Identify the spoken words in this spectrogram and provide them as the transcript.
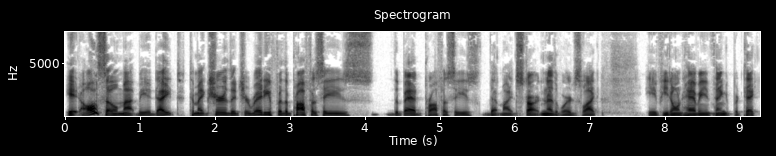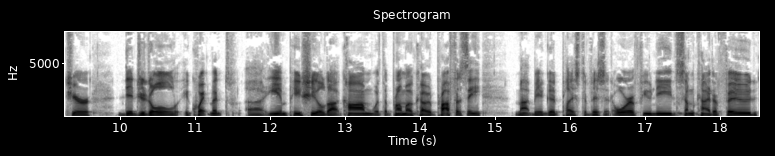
It also might be a date to make sure that you're ready for the prophecies, the bad prophecies that might start. In other words, like if you don't have anything to protect your digital equipment, uh, empshield.com with the promo code prophecy might be a good place to visit. Or if you need some kind of food,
